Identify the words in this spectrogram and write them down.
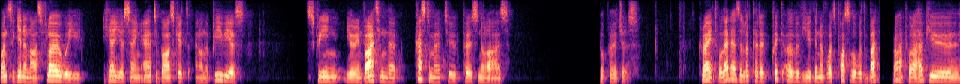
Once again, a nice flow where you here you're saying add to basket and on the previous screen you're inviting the customer to personalize your purchase. Great, well that has a look at a quick overview then of what's possible with the button. Right, well I hope you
